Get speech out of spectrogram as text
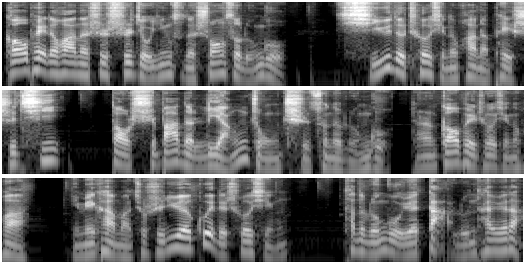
高配的话呢是十九英寸的双色轮毂，其余的车型的话呢配十七到十八的两种尺寸的轮毂，当然高配车型的话。你没看吗？就是越贵的车型，它的轮毂越大，轮胎越大。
